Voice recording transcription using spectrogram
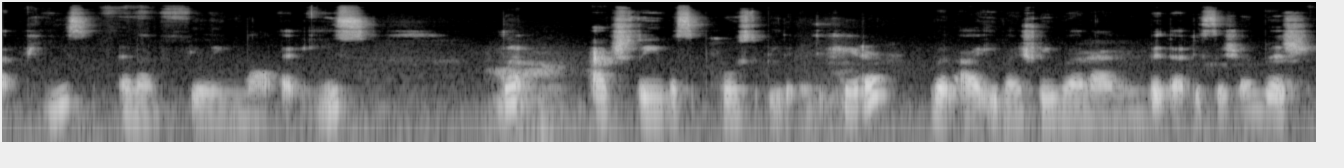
at peace and I'm feeling not at ease. That actually was supposed to be the indicator, but I eventually went on with that decision, which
